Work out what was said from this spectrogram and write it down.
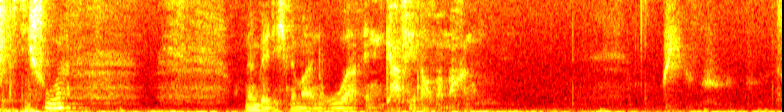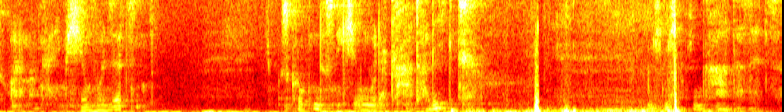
Jetzt die Schuhe. Und dann werde ich mir mal in Ruhe einen Kaffee nochmal machen. So, warte mal, kann ich mich hier irgendwo hinsetzen? Ich muss gucken, dass nicht irgendwo der Kater liegt. Ich mich auf den Kater setze.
